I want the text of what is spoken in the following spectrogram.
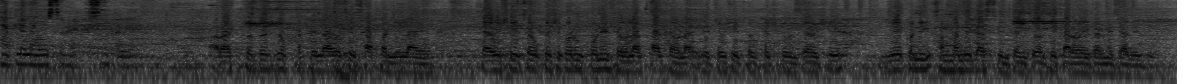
फाटलेल्या अवस्थेत सापडला राष्ट्रध्वज जो फाटलेला अवस्थेत सापडलेला आहे त्याविषयी चौकशी करून कोणी ठेवला का ठेवला याच्याविषयी चौकशी करून त्याविषयी जे कोणी संबंधित असतील त्यांच्यावरती कारवाई करण्याचे आदेश दिले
